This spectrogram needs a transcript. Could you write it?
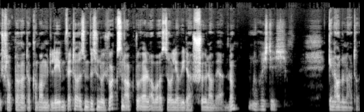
ich glaube, da, da kann man mit leben. Wetter ist ein bisschen durchwachsen aktuell, aber es soll ja wieder schöner werden, ne? Richtig. Genau, Donato.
